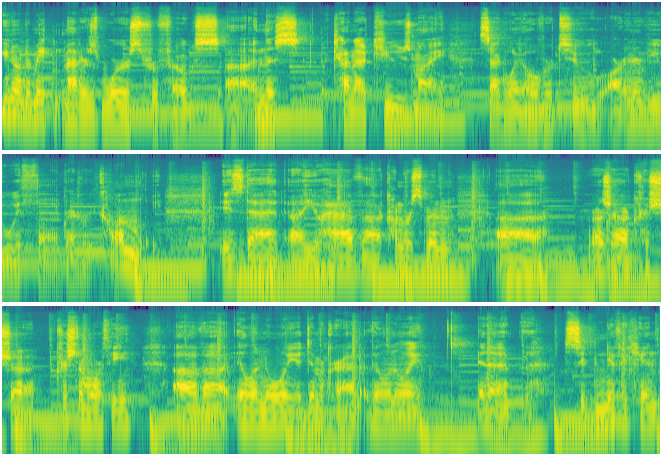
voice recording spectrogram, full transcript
you know, to make matters worse for folks, uh, and this kind of cues my segue over to our interview with uh, Gregory Conley, is that uh, you have uh, Congressman uh, Raja Krishna, Krishnamoorthi of uh, Illinois, a Democrat of Illinois, and a significant,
